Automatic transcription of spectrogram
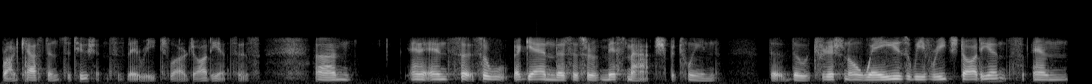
broadcast institutions as they reach large audiences. Um, and, and so, so again, there's a sort of mismatch between the, the traditional ways we've reached audience and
